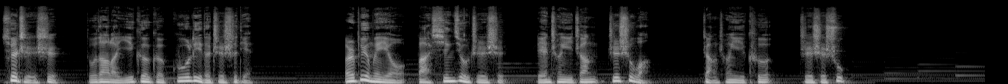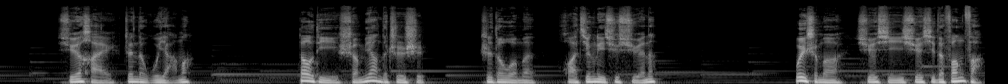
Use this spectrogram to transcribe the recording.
却只是读到了一个个孤立的知识点，而并没有把新旧知识连成一张知识网，长成一棵知识树。学海真的无涯吗？到底什么样的知识，值得我们花精力去学呢？为什么学习学习的方法，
